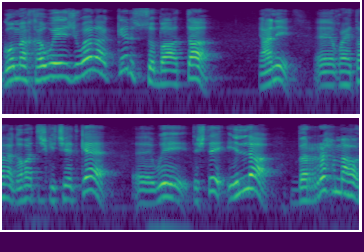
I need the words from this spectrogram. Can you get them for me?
گو ما خوی جوارا کر سباتا یعنی خویتا لقبا تشکی چید که وی تشته الا بالرحمه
